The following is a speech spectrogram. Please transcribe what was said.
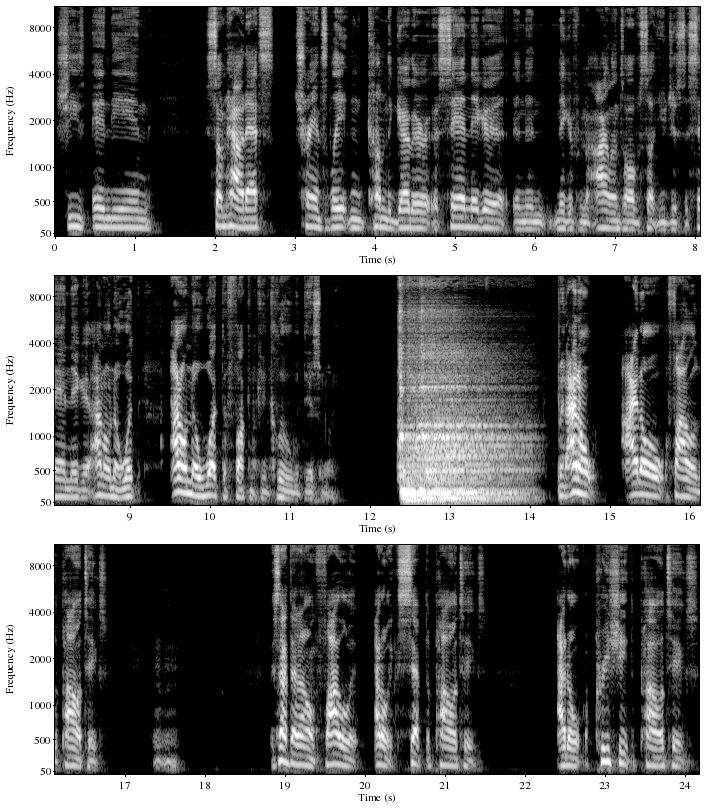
she's Indian somehow that's translating come together a sand nigga and then nigga from the islands all of a sudden you just a sand nigga i don't know what i don't know what to fucking conclude with this one but i don't i don't follow the politics Mm-mm. It's not that i don't follow it i don't accept the politics i don't appreciate the politics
